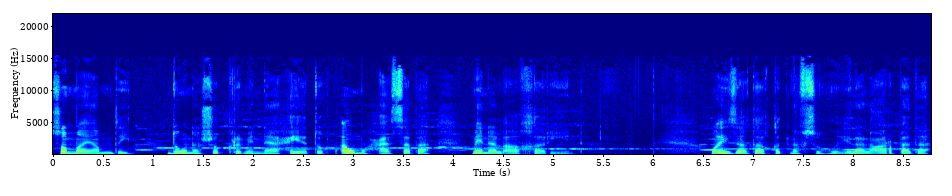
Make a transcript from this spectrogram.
ثم يمضي دون شكر من ناحيته أو محاسبة من الآخرين. وإذا طاقت نفسه إلى العربدة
